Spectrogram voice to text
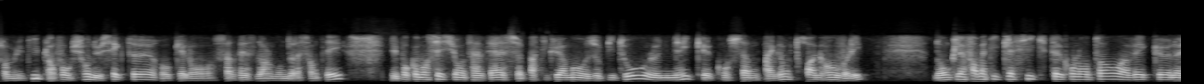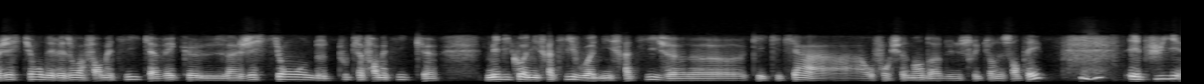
sont, multiples en fonction du secteur auquel on s'adresse dans le monde de la santé. Mais pour commencer, si on s'intéresse particulièrement aux hôpitaux, le numérique concerne par exemple trois grands volets. Donc l'informatique classique telle qu'on l'entend avec euh, la gestion des réseaux informatiques, avec euh, la gestion de toute l'informatique euh, médico-administrative ou administrative qui, tient au fonctionnement d'une structure de santé. Mhm. Et puis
